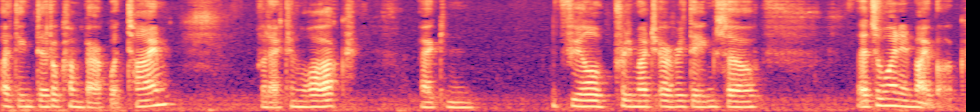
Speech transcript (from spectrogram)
I think that'll come back with time. But I can walk. I can feel pretty much everything. So that's a win in my book.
